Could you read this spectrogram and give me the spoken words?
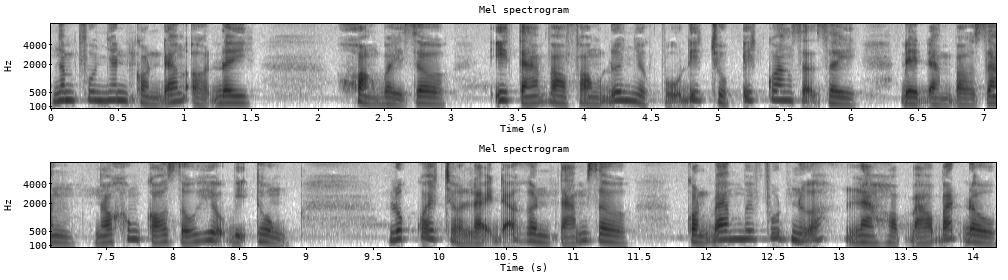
Lâm Phu Nhân còn đang ở đây. Khoảng 7 giờ, y tá vào phòng đưa Nhược Vũ đi chụp x quang dạ dày để đảm bảo rằng nó không có dấu hiệu bị thủng. Lúc quay trở lại đã gần 8 giờ, còn 30 phút nữa là họp báo bắt đầu.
